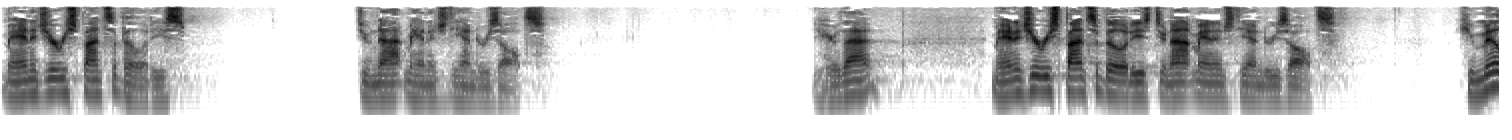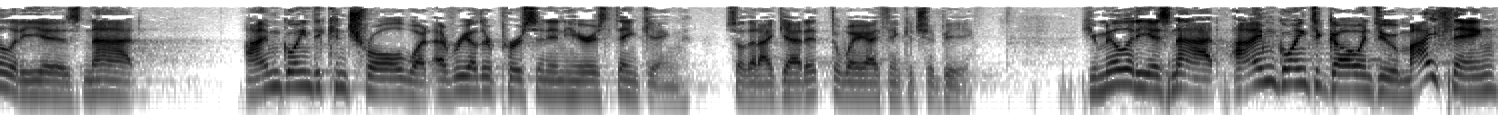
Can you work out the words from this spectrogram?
manage your responsibilities. Do not manage the end results. You hear that? Manage your responsibilities. Do not manage the end results. Humility is not, I'm going to control what every other person in here is thinking so that I get it the way I think it should be. Humility is not, I'm going to go and do my thing,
